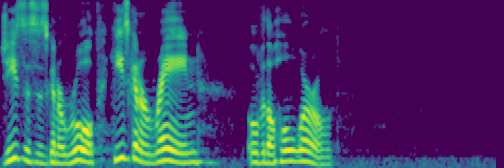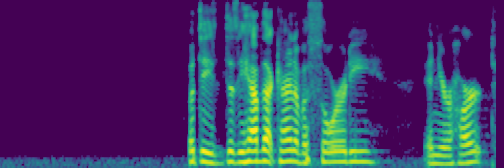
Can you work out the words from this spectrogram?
Jesus is going to rule, he's going to reign over the whole world. But does he have that kind of authority in your heart?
